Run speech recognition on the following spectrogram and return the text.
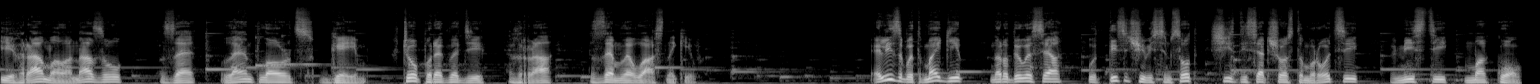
І гра мала назву The Landlord's Game, що у перекладі Гра землевласників. Елізабет Мегі народилася у 1866 році в місті Макомб,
